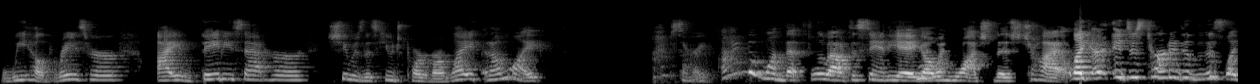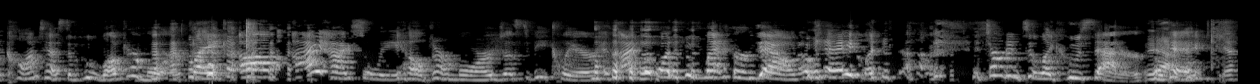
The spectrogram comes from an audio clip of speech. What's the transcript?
We helped raise her. I babysat her. She was this huge part of our life. And I'm like, I'm sorry, I'm the one that flew out to San Diego and watched this child. Like uh, it just turned into this like contest of who loved her more. like, um, I actually helped her more, just to be clear, and I'm the one who let her down. Okay, like it turned into like who's sadder. Yeah. Okay, Yeah.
